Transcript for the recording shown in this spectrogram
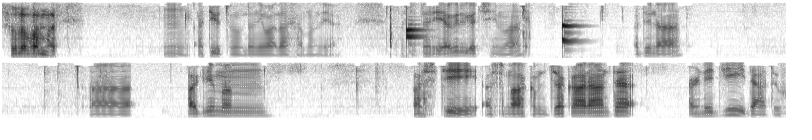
सुलभम् अस्ति हम्म, अति उत्तमं धन्यवादाः महोदय। अस्तु तर्हि अग्रे गच्छेम। अधुना अग्रिमम् अस्ति अस्माकं जकारान्त णिजि धातुः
